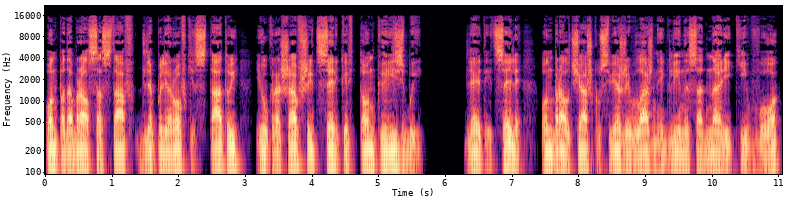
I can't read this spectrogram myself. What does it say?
он подобрал состав для полировки статуй и украшавшей церковь тонкой резьбы. Для этой цели он брал чашку свежей влажной глины с дна реки Во,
